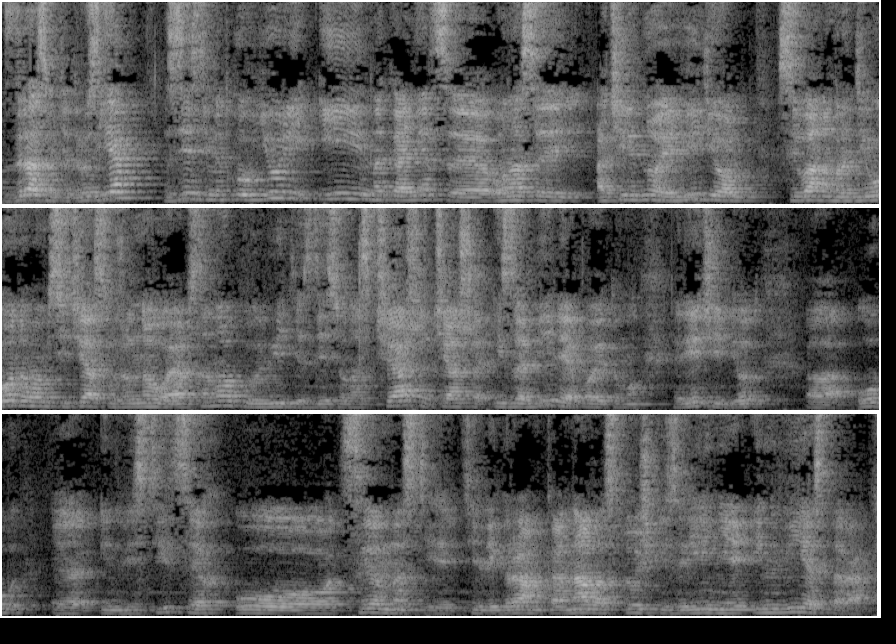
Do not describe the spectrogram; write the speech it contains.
Здравствуйте, друзья! Здесь Демитков Юрий и, наконец, э, у нас э, очередное видео с Иваном Родионовым. Сейчас уже новая обстановка. Вы видите, здесь у нас чаша, чаша изобилия, поэтому речь идет э, об инвестициях, о ценности телеграм-канала с точки зрения инвестора.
